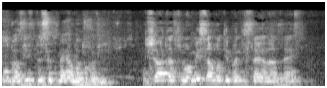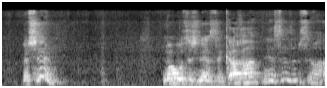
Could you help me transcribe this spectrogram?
on doit vivre de cette manière notre vie. מה הוא רוצה שאני אעשה ככה? אני אעשה את זה בשמחה.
